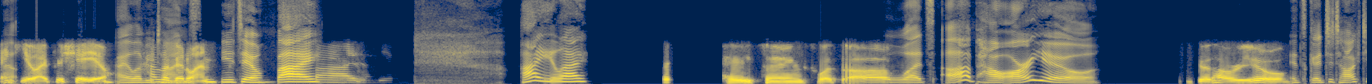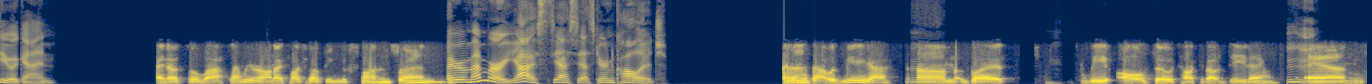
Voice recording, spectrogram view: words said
Thank Uh, you. I appreciate you. i love you Have a good one. you too bye Bye. hi eli Hey, Tinx, what's up? what's up how are you Good, how are you? it's good to talk to you again I know, so last time we were on, I talked about being the fun friend. i remember yes yes yes you're in college that was me, yes. Mhm. Um, but we also talked about dating, Mhm. and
